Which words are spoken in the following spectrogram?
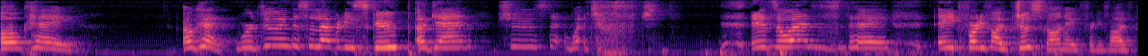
Okay. Okay, we're doing the celebrity scoop again. Tuesday. it's Wednesday, 8.45, just gone 8.45,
